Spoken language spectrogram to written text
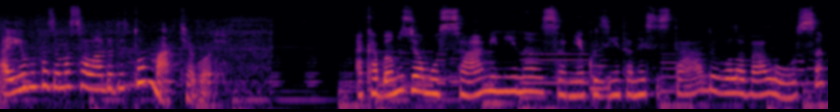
Aí eu vou fazer uma salada de tomate agora. Acabamos de almoçar, meninas. A minha cozinha tá nesse estado. Eu vou lavar a louça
